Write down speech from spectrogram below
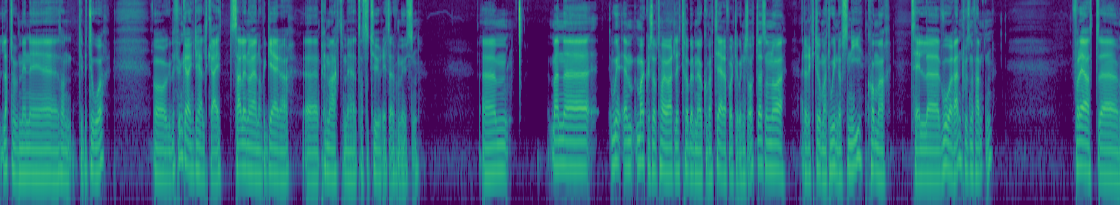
laptopen min i eh, sånn type to år. Og det funker egentlig helt greit, særlig når jeg navigerer eh, primært med tastatur i stedet for musen. Um, men uh, Microsoft har jo hatt litt trøbbel med å konvertere folk til Windows 8, så nå er det rykter om at Windows 9 kommer til uh, våren 2015. For det at uh,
